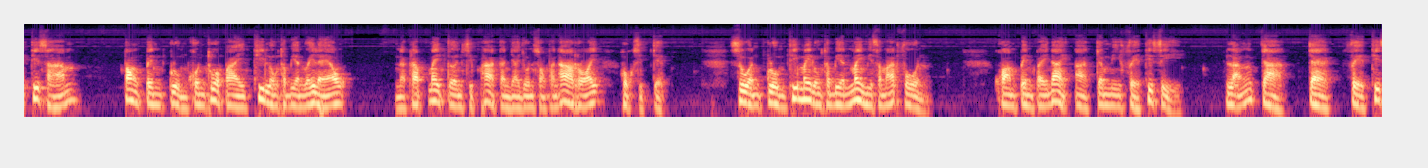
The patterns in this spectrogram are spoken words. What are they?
สที่ 3 ต้องเป็นกลุ่มคนทั่วไปที่ลงทะเบียนไว้แล้วนะครับไม่เกิน 15 กันยายน 2567 ส่วนกลุ่มที่ไม่ลงทะเบียนไม่มีสมาร์ทโฟน ความเป็นไปได้อาจจะมีเฟสที่ 4 หลังจากแจกเฟสที่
